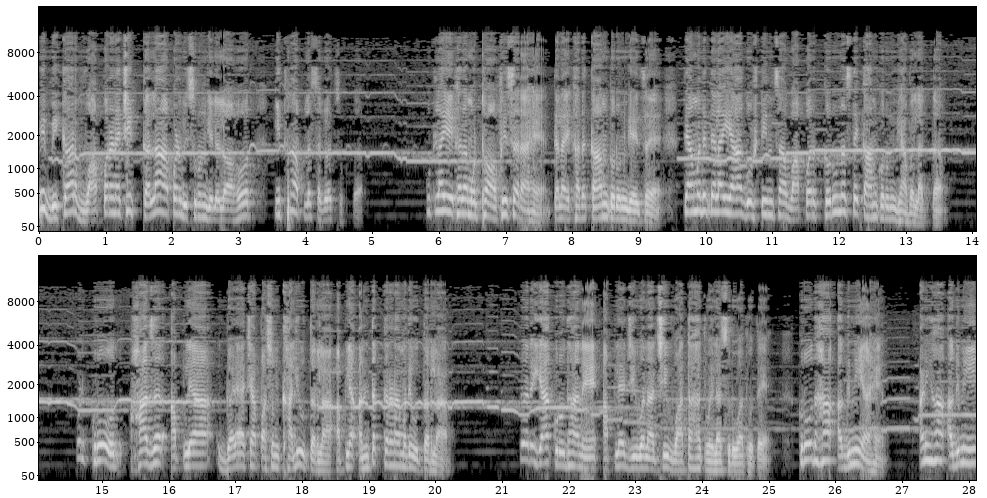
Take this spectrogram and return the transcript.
हे विकार वापरण्याची कला आपण विसरून गेलेलो आहोत. इथं आपलं सगळं चुकतं. कुठलाही एखादा मोठा ऑफिसर आहे त्याला एखादं काम करून घ्यायचंय त्यामध्ये त्याला या गोष्टींचा वापर करूनच ते काम करून घ्यावं लागतं. पण क्रोध हा जर आपल्या गळ्याच्या पासून खाली उतरला आपल्या अंतःकरणामध्ये उतरला तर या क्रोधाने आपल्या जीवनाची वाताहत व्हायला सुरुवात होते. क्रोध हा अग्नी आहे आणि हा अग्नी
